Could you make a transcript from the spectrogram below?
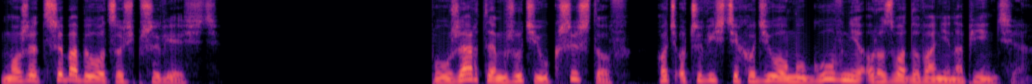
Może trzeba było coś przywieźć. Pół żartem rzucił Krzysztof, choć oczywiście chodziło mu głównie o rozładowanie napięcia.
